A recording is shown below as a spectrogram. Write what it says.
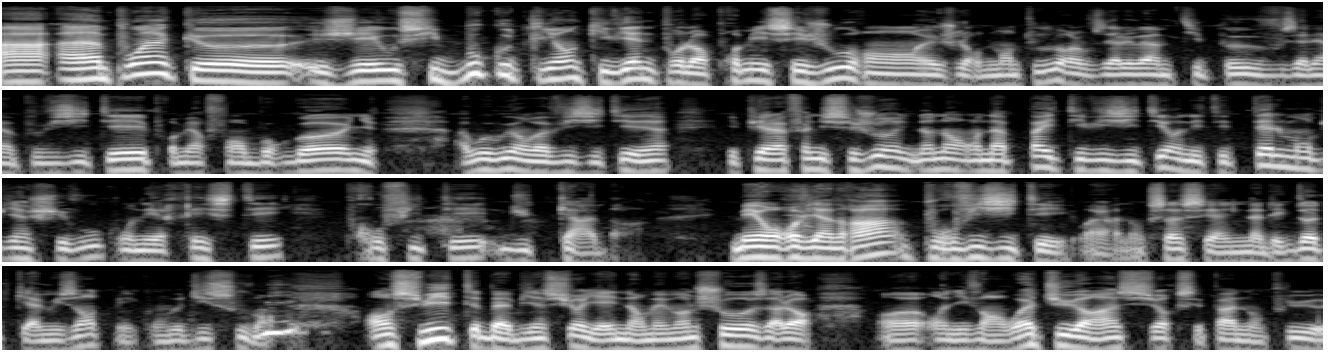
À à un point que j'ai aussi beaucoup de clients qui viennent pour leur premier séjour en et je leur demande toujours: «Alors vous allez un petit peu vous allez un peu visiter, première fois en Bourgogne?» «Ah oui, oui, on va visiter, hein» et puis à la fin du séjour, «Non, non, on n'a pas été visiter, on était tellement bien chez vous qu'on est resté profiter du cadre. Mais on reviendra pour visiter». Voilà, donc ça, c'est une anecdote qui est amusante, mais qu'on me dit souvent. Oui, Ensuite, bah, bien sûr, il y a énormément de choses. Alors, on y va en voiture, hein, c'est sûr que c'est pas non plus,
